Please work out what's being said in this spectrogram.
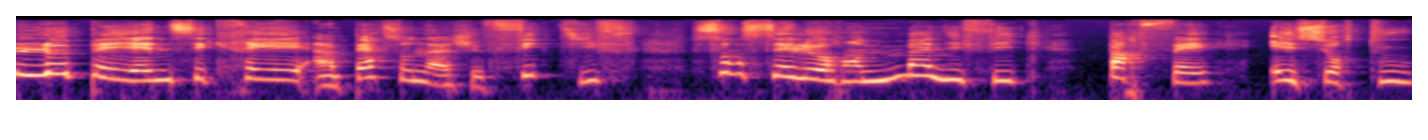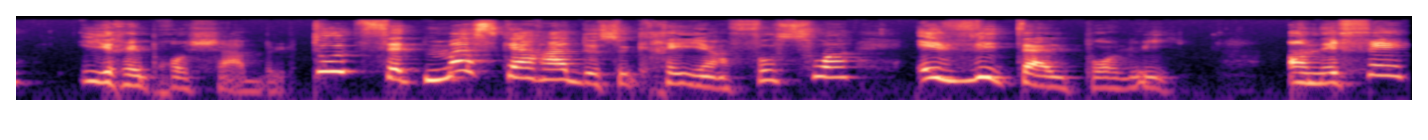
le PN s'est créé un personnage fictif censé le rendre magnifique, parfait et surtout irréprochable. Toute cette mascarade de se créer un faux soi est vitale pour lui. En effet,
